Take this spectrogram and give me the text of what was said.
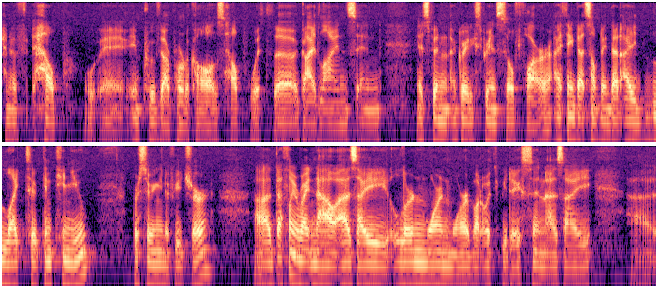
kind of help uh, improve our protocols, help with the guidelines, and it's been a great experience so far. I think that's something that I'd like to continue pursuing in the future. Uh, definitely right now, as I learn more and more about orthopedics and as I uh,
